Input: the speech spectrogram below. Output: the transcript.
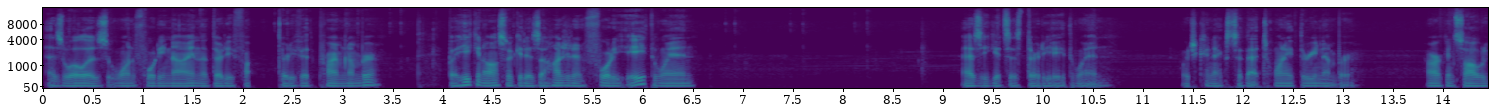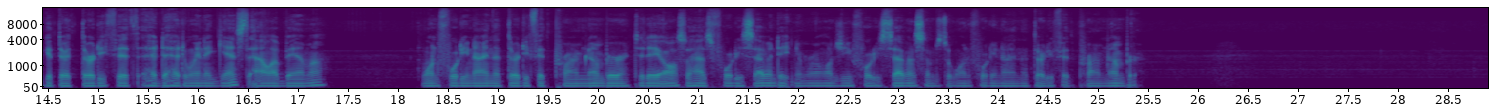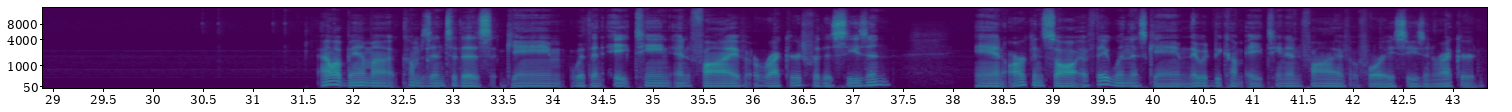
as well as 149, the 35th prime number. But he can also get his 148th win as he gets his 38th win, which connects to that 23 number. Arkansas would get their 35th head-to-head win against Alabama. 149, the 35th prime number. Today also has 47 date numerology. 47 sums to 149, the 35th prime number. Alabama comes into this game with an 18 and 5 record for this season. And Arkansas, if they win this game, they would become 18 and 5 for a season record.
